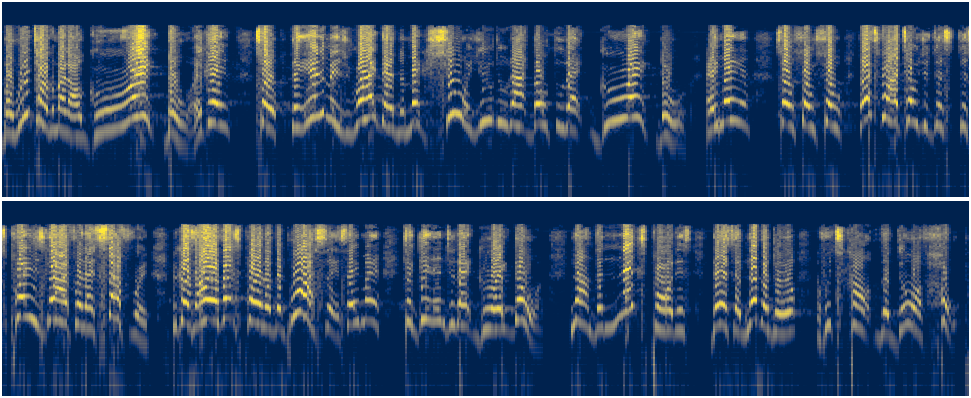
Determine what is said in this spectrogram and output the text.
but we're talking about a great door, okay? So the enemy is right there to make sure you do not go through that great door. Amen? So, so, so that's why I told you just, just praise God for that suffering, because all that's part of the process, amen, to get into that great door. Now, the next part is there's another door, which is called the door of hope.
